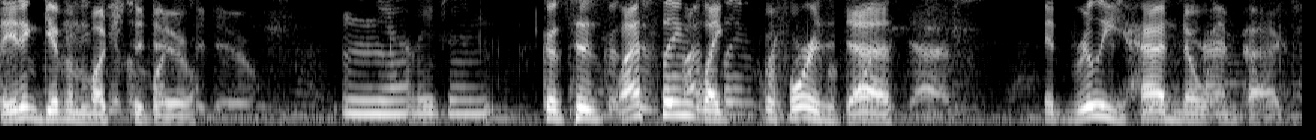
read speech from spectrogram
they didn't give him much to do. Mm, yeah, they didn't. Because his last thing, like before his death, it really had no impact.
